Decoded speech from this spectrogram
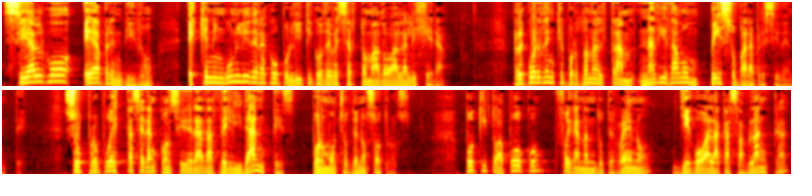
Si algo he aprendido es que ningún liderazgo político debe ser tomado a la ligera. Recuerden que por Donald Trump nadie daba un peso para presidente. Sus propuestas eran consideradas delirantes por muchos de nosotros. Poquito a poco fue ganando terreno, llegó a la Casa Blanca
